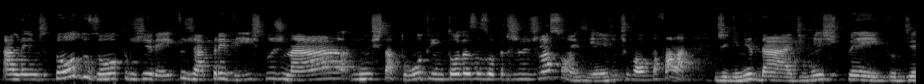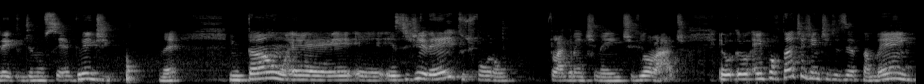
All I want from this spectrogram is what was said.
além de todos os outros direitos já previstos na, no Estatuto e em todas as outras legislações. E aí a gente volta a falar dignidade, respeito, direito de não ser agredido, né? Então, é, é, esses direitos foram flagrantemente violados. Eu, eu, é importante a gente dizer também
